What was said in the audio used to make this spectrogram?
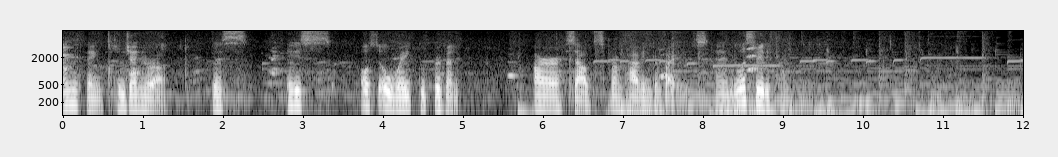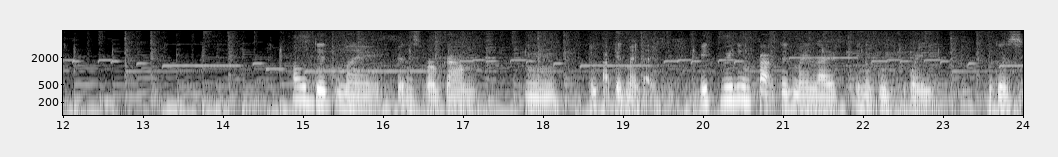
anything in general. Because it is also a way to prevent ourselves from having the virus. And it was really fun how did my fitness program um, impacted my life? It really impacted my life in a good way because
